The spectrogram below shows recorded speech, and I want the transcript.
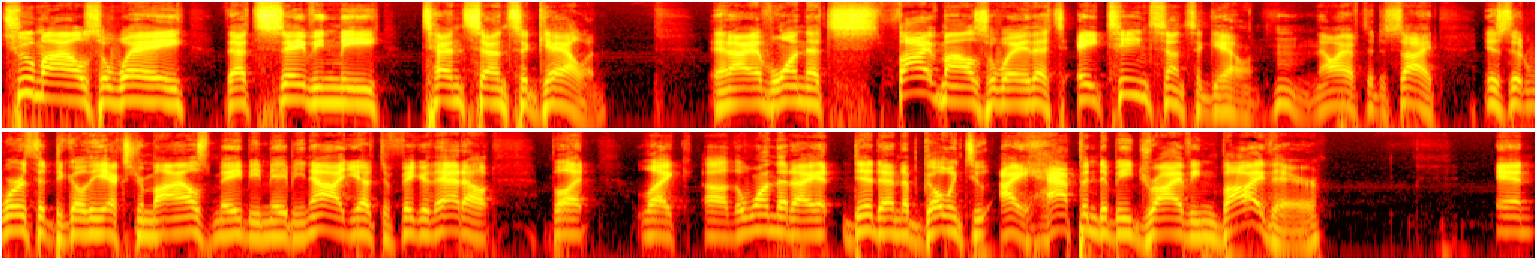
two miles away that's saving me 10 cents a gallon. And I have one that's five miles away that's 18 cents a gallon. Hmm, now I have to decide is it worth it to go the extra miles? Maybe, maybe not. You have to figure that out. But like uh, the one that I did end up going to, I happened to be driving by there, and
